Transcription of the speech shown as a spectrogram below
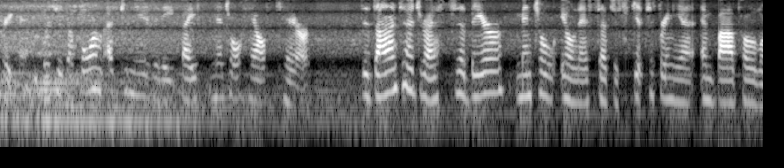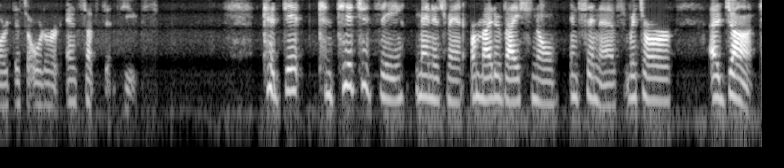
treatment, which is a form of community based mental health care designed to address severe mental illness such as schizophrenia and bipolar disorder and substance use. Contingency management or motivational incentives, which are adjunct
